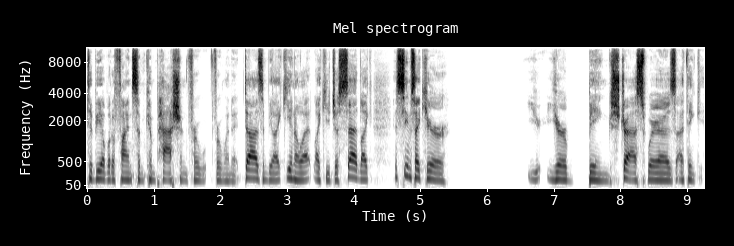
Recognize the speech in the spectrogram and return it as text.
to be able to find some compassion for for when it does and be like you know what? Like you just said like it seems like you're you're, you're being stressed whereas i think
